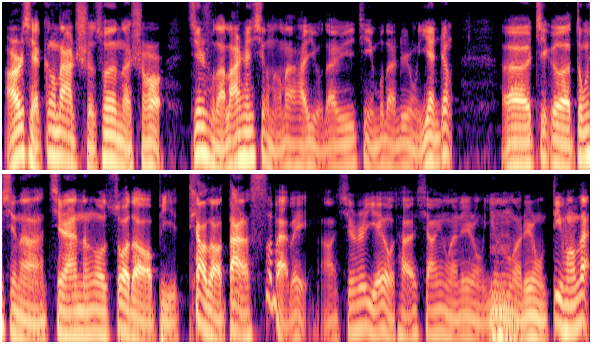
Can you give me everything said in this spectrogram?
而且更大尺寸的时候，金属的拉伸性能呢，还有待于进一步的这种验证。呃，这个东西呢，既然能够做到比跳蚤大四百倍啊，其实也有它相应的这种应用的这种地方在。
